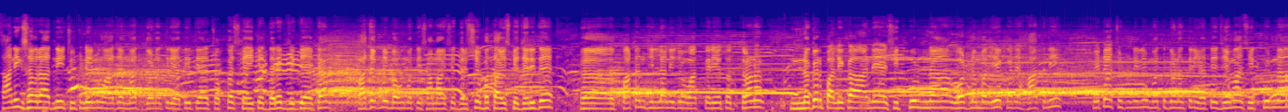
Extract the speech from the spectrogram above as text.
સ્થાનિક સ્વરાજની ચૂંટણીનું આજે મત ગણતરી હતી. ત્યારે ચોક્કસ કહી કે દરેક જગ્યાએ ક્યાંક ભાજપની બહુમતી સામે છે. દ્રશ્ય બતાવીશ કે જે રીતે પાટણ જિલ્લાની જો વાત કરીએ તો ત્રણ નગરપાલિકા અને સિદ્ધપુરના વોર્ડ નંબર એક અને હાથની પેટા ચૂંટણીની મતગણતરી હતી. જેમાં સિદ્ધપુરના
